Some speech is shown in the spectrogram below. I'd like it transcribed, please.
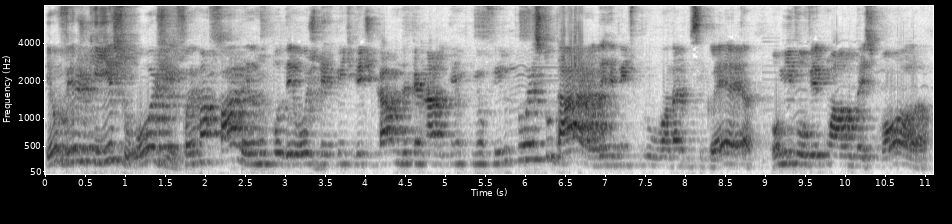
Eu vejo que isso hoje foi uma falha, eu não poder hoje de repente dedicar um determinado tempo para meu filho para estudar, ou de repente para andar de bicicleta, ou me envolver com algo da escola.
